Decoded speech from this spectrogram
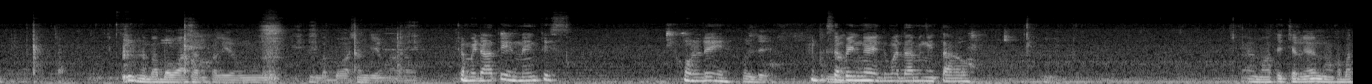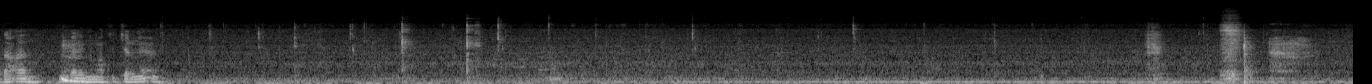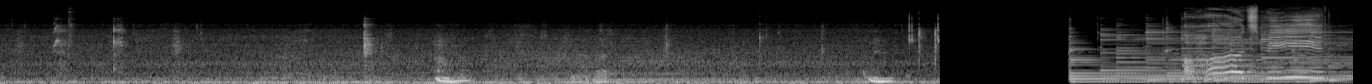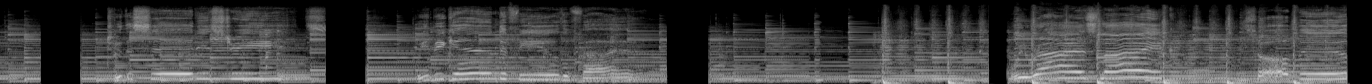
nababawasan pag yung nababawasan din yung araw. Kami dati, 90s. All day. All day. Ibig sabihin ngayon, dumadaming yung tao. Ay, mga teacher ngayon, mga kabataan. Ang Mm. galing ng mga teacher ngayon.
